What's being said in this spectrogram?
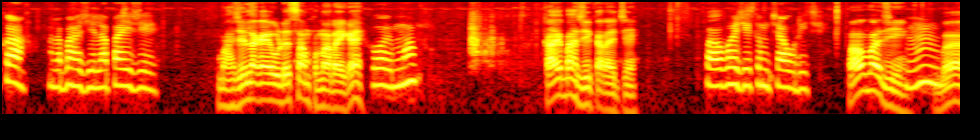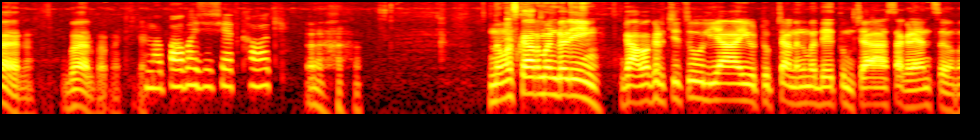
नका मला भाजीला पाहिजे. भाजीला काय एवढं संपणार आहे काय? होय मग? काय भाजी करायची? पावभाजी तुमच्या आवडीची. पावभाजी? हम्म. बर बर बर बर ठीक मग पावभाजीची आहेत खावा की. आहे नमस्कार मंडळी. गावाकडची चूल या युट्यूब चॅनलमध्ये तुमच्या सगळ्यांचं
